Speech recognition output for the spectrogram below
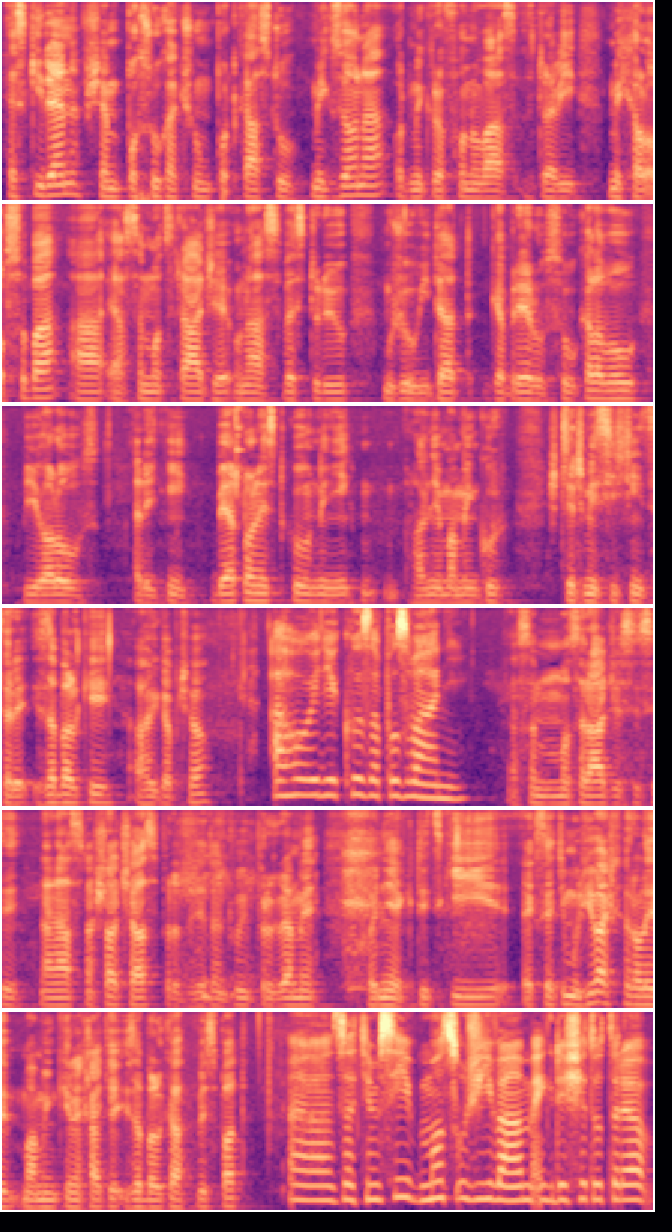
Hezký den všem posluchačům podcastu Mixzona. Od mikrofonu vás zdraví Michal Osoba a já jsem moc rád, že u nás ve studiu můžu uvítat Gabrielu Soukalovou, bývalou elitní biatlonistku, nyní hlavně maminku čtyřměsíční dcery Izabelky. Ahoj Gabčo. Ahoj, děkuji za pozvání. Já jsem moc rád, že jsi si na nás našla čas, protože ten tvůj program je hodně hektický. Jak se tím užíváš roli maminky? Nechá tě Izabelka vyspat? Uh, zatím si ji moc užívám, i když je to teda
